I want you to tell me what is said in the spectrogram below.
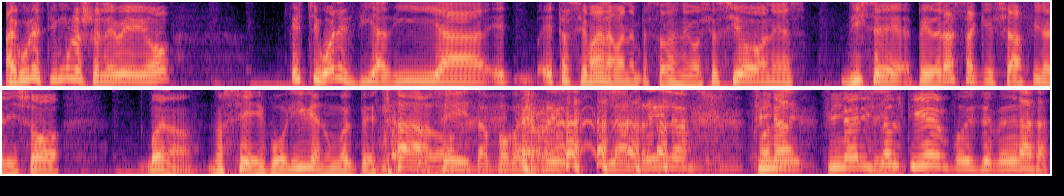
Algún estímulo yo le veo. Esto igual es día a día. Esta semana van a empezar las negociaciones. Dice Pedraza que ya finalizó. Bueno, no sé, es Bolivia en un golpe de Estado. Sí, tampoco las reglas. las finalizó sí. el tiempo, dice Pedraza.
